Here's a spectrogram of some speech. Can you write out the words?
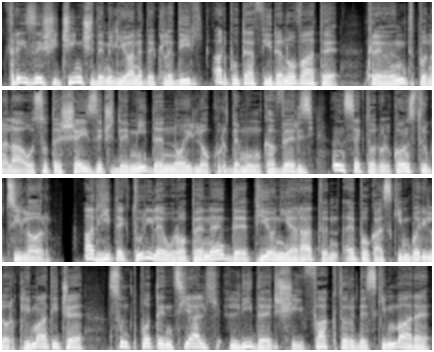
35 de milioane de clădiri ar putea fi renovate, creând până la 160.000 de noi locuri de muncă verzi în sectorul construcțiilor. Arhitecturile europene de pionierat în epoca schimbărilor climatice sunt potențiali lideri și factori de schimbare,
